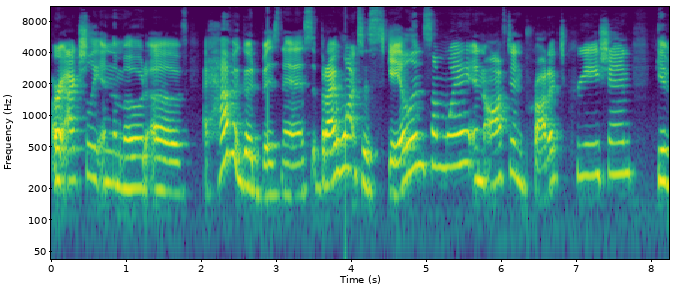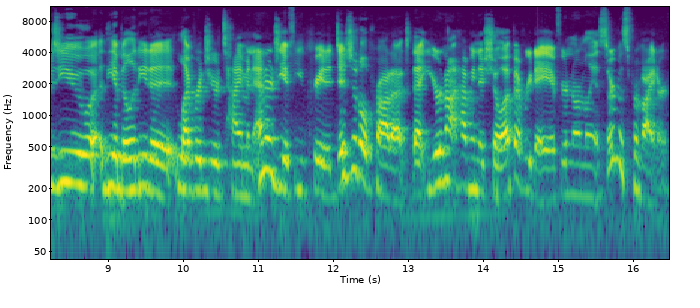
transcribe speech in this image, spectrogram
are actually in the mode of I have a good business, but I want to scale in some way. And often product creation gives you the ability to leverage your time and energy if you create a digital product that you're not having to show up every day if you're normally a service provider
